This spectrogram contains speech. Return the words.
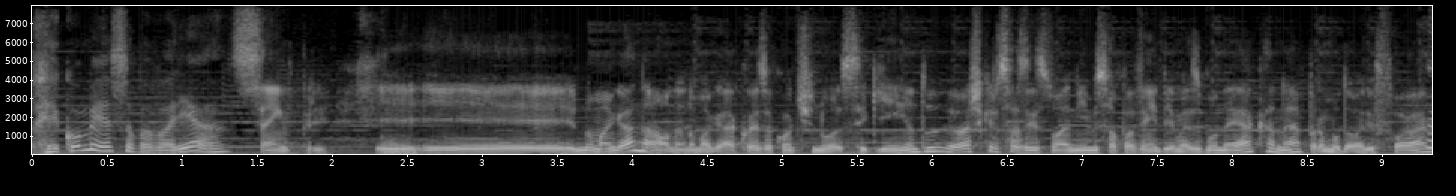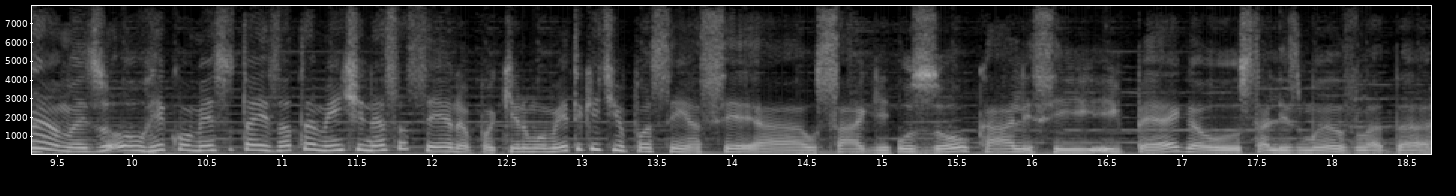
Recomeço, pra variar. Sempre. E, e no mangá não, né? No mangá a coisa continua seguindo. Eu acho que eles fazem isso no anime só pra vender mais boneca, né? Pra mudar o uniforme. Ah, mas o, recomeço tá exatamente nessa cena, porque no momento que, tipo assim, a, a- o Sag usou o cálice e, e pega os talismãs lá da,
